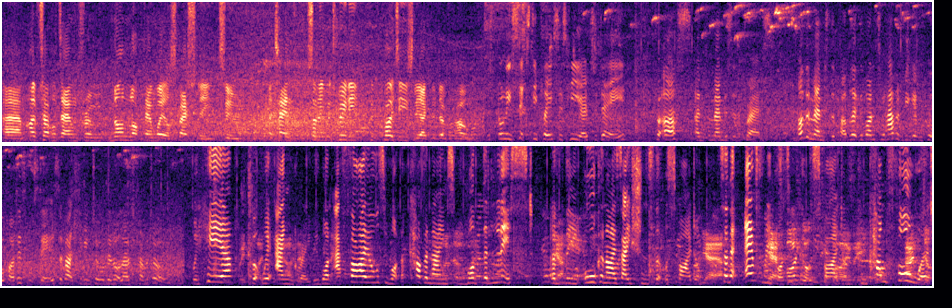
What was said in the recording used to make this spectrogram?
um, I've travelled down from non-lockdown Wales especially to attend something which really could quite easily I could have done from home. There's only 60 places here today for us and for members of the press. Other members of the public, the ones who haven't been given co-participant status, have actually been told they're not allowed to come at all. We're here, but we're angry. We want our files, we want the cover names, we want the list of the organisations that were spied on, so that everybody who was spied on can come forward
